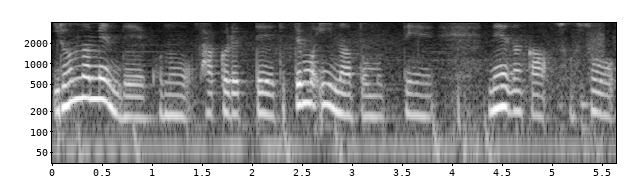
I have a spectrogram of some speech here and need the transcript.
いろんな面でこのサークルってとってもいいなと思ってねなんかそうそ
